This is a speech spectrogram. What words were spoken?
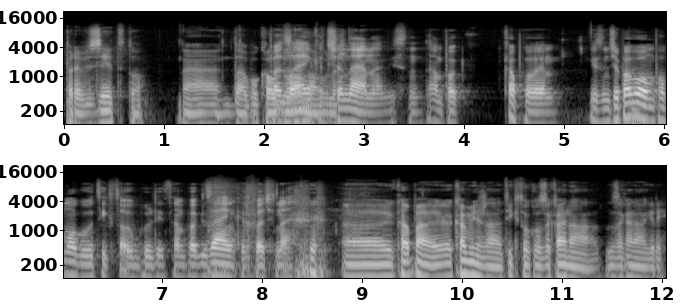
prevzeti to, eh, da bo Pa glavna zaenkrat še ne, ne, mislim, ampak kaj pa vem. Mislim, če pa bom, pa mogel v TikTok buliti, ampak zaenkrat pač ne. Uh, kaj pa, kaj misliš na TikToku, zakaj na, zakaj na gre?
